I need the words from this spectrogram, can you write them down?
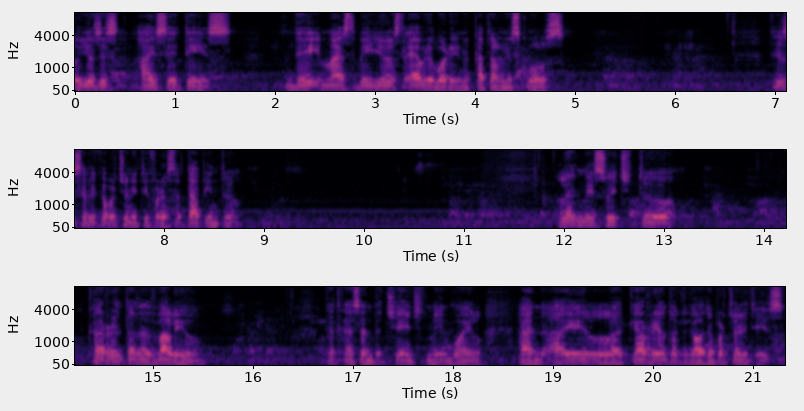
to use ICTs. They must be used everywhere in Catalan schools. This is a big opportunity for us to tap into. Let me switch to current added value. That hasn't changed meanwhile, and I'll carry on talking about opportunities.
